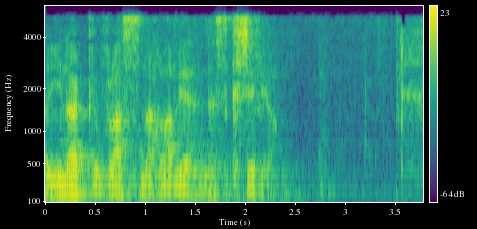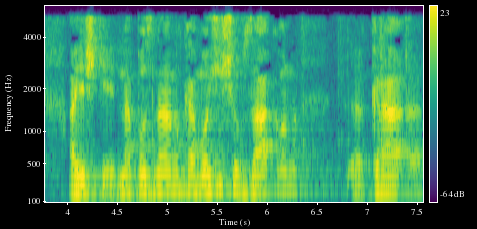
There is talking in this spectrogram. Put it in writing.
e, jinak vlas na hlavě neskřivil. A ještě jedna poznámka. Mojžíšův zákon, e, krá, e,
